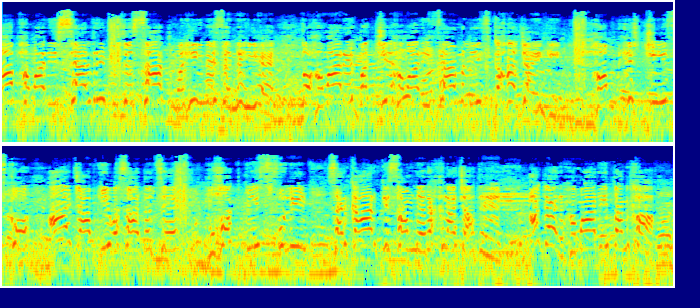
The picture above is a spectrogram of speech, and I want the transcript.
آپ ہماری سیل سیلری پچھلے سات مہینے سے نہیں ہے، تو ہمارے بچے، ہماری فیملیز کہاں جائیں گی؟ ہم اس چیز کو آج آپ کی وسادت سے بہت پیسفلی سرکار کے سامنے رکھنا چاہتے ہیں۔ اگر ہماری تنخواہ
